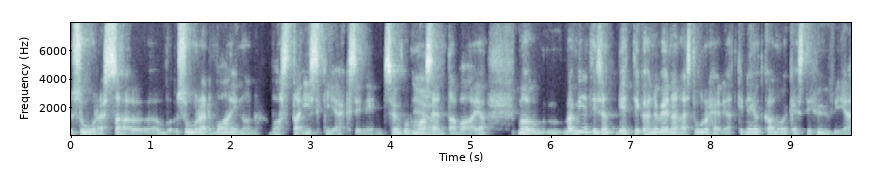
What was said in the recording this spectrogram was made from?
suuressa, suuren vainon vastaiskijäksi, niin se on kuin masentavaa. Ja mä, mä mietin, että miettiköhän ne venäläiset urheilijatkin, ne jotka on oikeasti hyviä,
